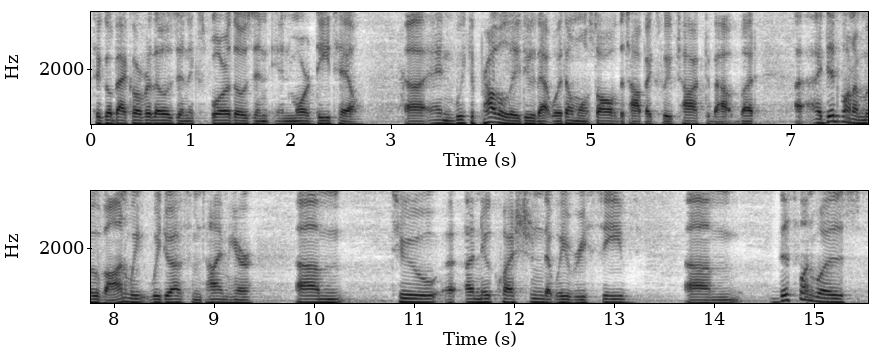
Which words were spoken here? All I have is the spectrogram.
to go back over those and explore those in, in more detail. Uh, and we could probably do that with almost all of the topics we've talked about. But I, I did want to move on. We, we do have some time here um, to a, a, new question that we received. Um, this one was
